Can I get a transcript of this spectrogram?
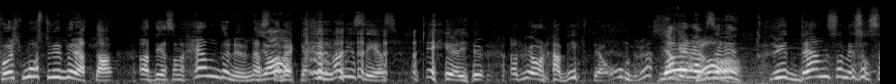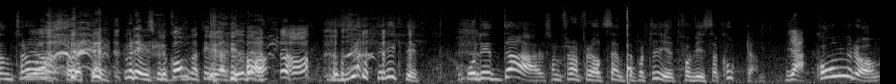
Först måste vi berätta att det som händer nu nästa Ja. vecka innan vi ses är ju att vi har den här viktiga Ja, omröstningen. men absolut. Det är ju den som är så central Ja. nästa vecka. Men det vi skulle komma till hela tiden. Ja. Ja. Jätteviktigt. Och det är där som framförallt Centerpartiet får visa korten. Ja. Kommer de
